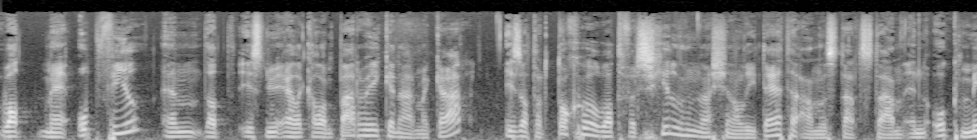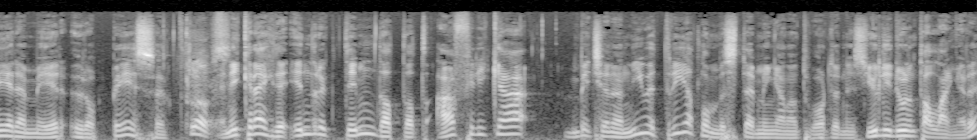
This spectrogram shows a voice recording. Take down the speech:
wat mij opviel, en dat is nu eigenlijk al een paar weken naar elkaar, is dat er toch wel wat verschillende nationaliteiten aan de start staan. En ook meer en meer Europese. Klopt. En ik krijg de indruk, Tim, dat, dat Afrika een beetje een nieuwe triathlonbestemming aan het worden is. Jullie doen het al langer, hè?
